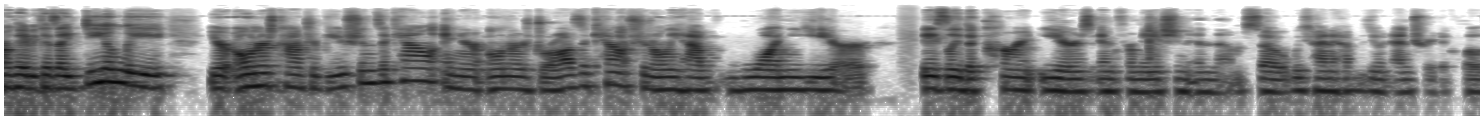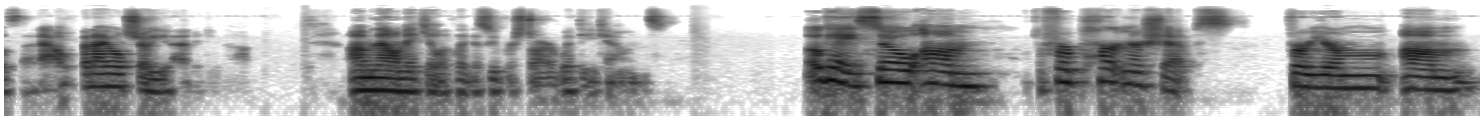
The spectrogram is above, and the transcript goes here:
Okay, because ideally your owner's contributions account and your owner's draws account should only have one year, basically the current year's information in them. So we kind of have to do an entry to close that out. But I will show you how to do that. Um, that'll make you look like a superstar with the accountants. Okay, so um, for partnerships, for your um,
